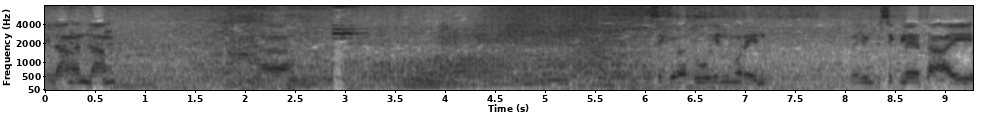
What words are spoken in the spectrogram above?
Kailangan lang ah siguraduhin mo rin na yung bisikleta ay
